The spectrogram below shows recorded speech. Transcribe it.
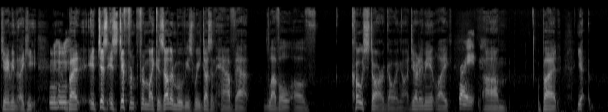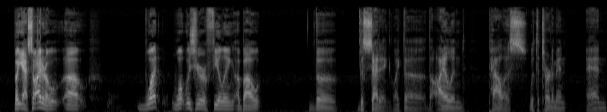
do you know what I mean? Like he mm-hmm. but it just it's different from like his other movies where he doesn't have that level of co-star going on. Do you know what I mean? Like Right. Um but yeah but yeah, so I don't know uh what what was your feeling about the the setting, like the the island palace with the tournament and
